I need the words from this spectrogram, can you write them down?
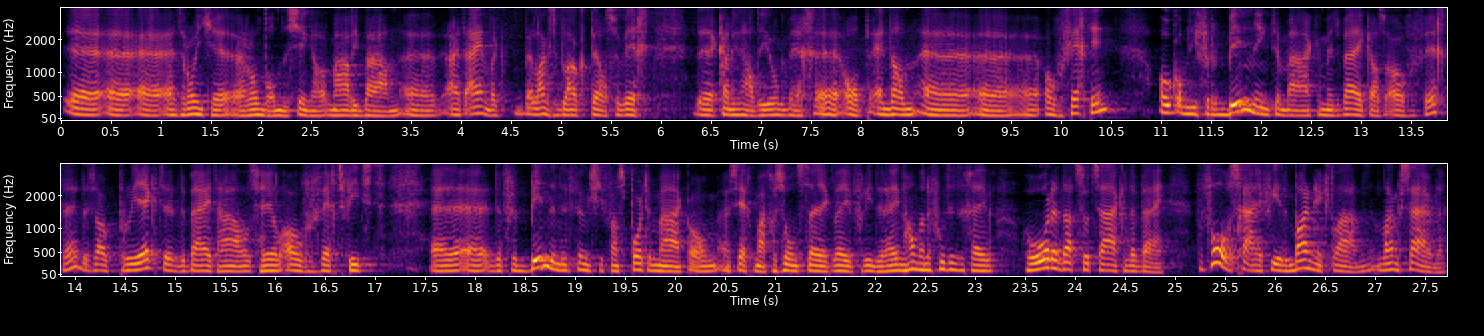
uh, uh, het rondje rondom de Singel Malibaan uiteindelijk langs de Blauwkapelse weg, de Kardinaal de Jongweg op en dan Overvecht in. Ook om die verbinding te maken met wijken als Overvecht. Hè? Dus ook projecten erbij te halen als heel Overvecht fietst. de verbindende functie van sporten maken om zeg maar gezond stedelijk leven voor iedereen handen en voeten te geven. Horen dat soort zaken erbij. Vervolgens ga je via de Barnixlaan langs Zuiden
